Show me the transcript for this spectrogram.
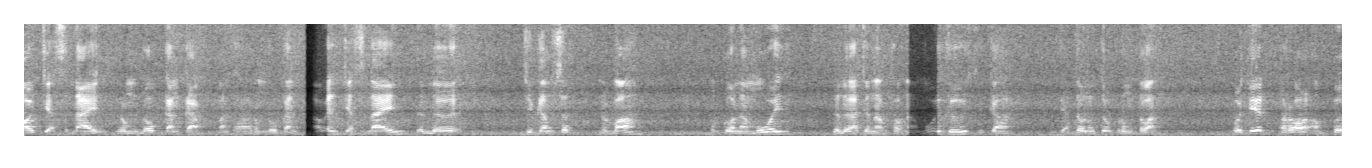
ោយជាក់ស្ដែងរំលោភកម្មកម្មបានថារំលោភកម្មអ្វីជាក់ស្ដែងទៅលើជាកម្មសិទ្ធិរបស់បុគ្គលណាមួយទៅលើអចលនវត្ថុណាមួយគឺជាការតាក់ទងនឹងទោសព្រមតាន់មួយទៀតរាល់អំពើ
